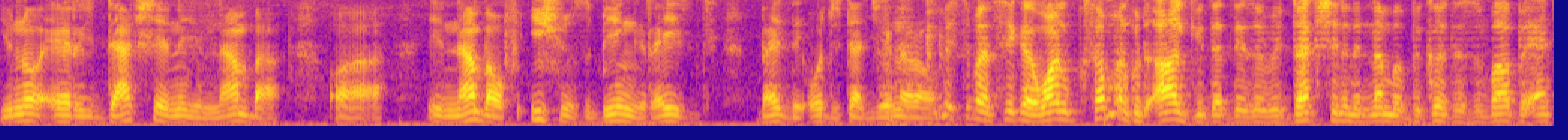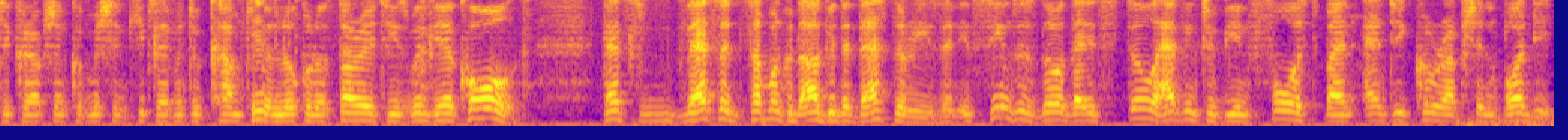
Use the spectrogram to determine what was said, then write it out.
you know, a reduction in number uh, in number of issues being raised by the Auditor General. Mr. Matsika, one someone could argue that there's a reduction in the number because the Zimbabwe Anti-Corruption Commission keeps having to come to it, the local authorities when they are called. That's that's a, someone could argue that that's the reason. It seems as though that it's still having to be enforced by an anti-corruption body.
